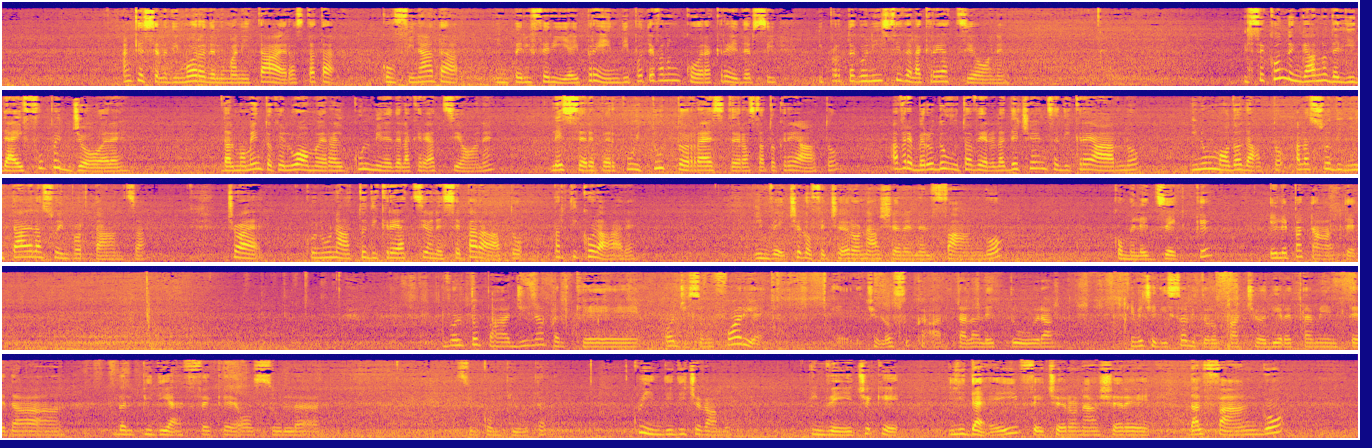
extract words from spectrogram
Anche se la dimora dell'umanità era stata confinata in periferia, i prendi potevano ancora credersi i protagonisti della creazione. Il secondo inganno degli dei fu peggiore. Dal momento che l'uomo era il culmine della creazione, l'essere per cui tutto il resto era stato creato, avrebbero dovuto avere la decenza di crearlo in un modo adatto alla sua dignità e alla sua importanza, cioè con un atto di creazione separato, particolare. Invece lo fecero nascere nel fango, come le zecche e le patate. Volto pagina perché oggi sono fuori e ce l'ho su carta la lettura, che invece di solito lo faccio direttamente da, dal pdf che ho sul, sul computer. Quindi dicevamo invece che gli dei fecero nascere dal fango,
